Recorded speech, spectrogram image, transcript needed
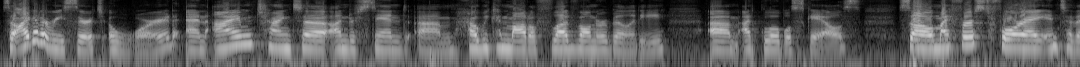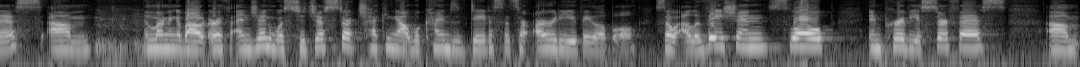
so I got a research award, and I'm trying to understand um, how we can model flood vulnerability um, at global scales. So my first foray into this um, and learning about Earth Engine was to just start checking out what kinds of data sets are already available. So elevation, slope, impervious surface, um,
